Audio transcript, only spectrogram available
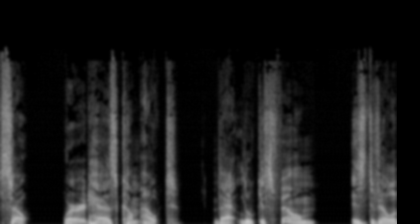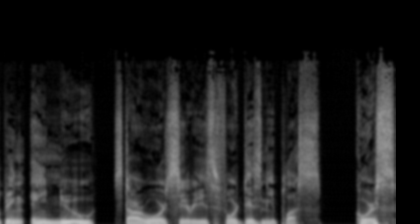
So, word has come out that Lucasfilm is developing a new Star Wars series for Disney Plus. Of course,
